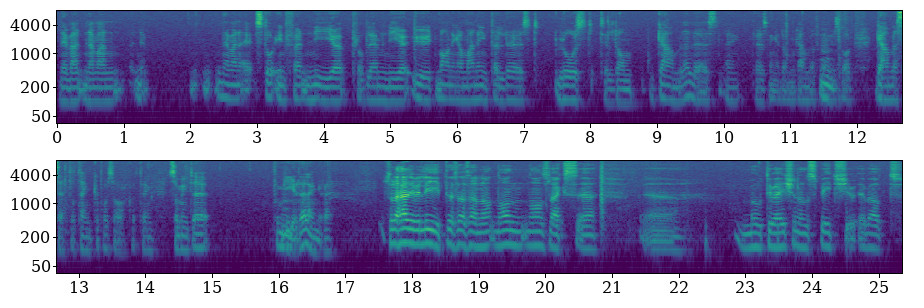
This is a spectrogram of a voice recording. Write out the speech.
när man, när man när man står inför nya problem, nya utmaningar, man är inte löst, låst till de gamla lösningar, lösningar de gamla föreslag, mm. gamla sätt att tänka på saker och ting som inte fungerar mm. längre. Så det här är väl lite så att säga, någon, någon slags eh, eh, motivational speech about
